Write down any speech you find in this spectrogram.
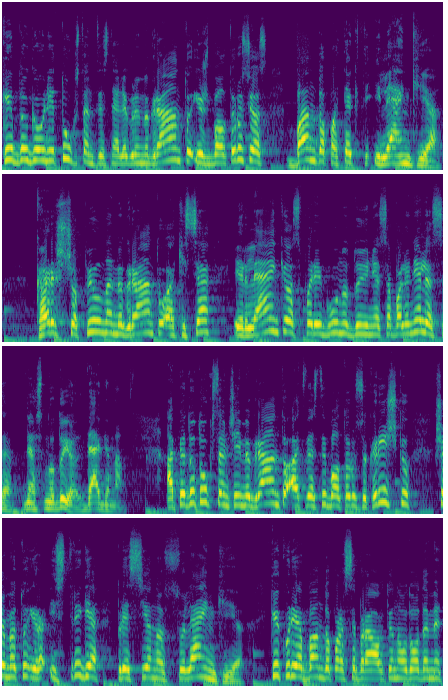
kaip daugiau nei tūkstantis nelegalių migrantų iš Baltarusijos bando patekti į Lenkiją karščio pilna migrantų akise ir Lenkijos pareigūnų dujinėse balionėliuose, nes nuo dujos degina. Apie 2000 migrantų atvesti baltarusių kariškių šiuo metu yra įstrigę prie sienos su Lenkija. Kai kurie bando prasibrauti naudodami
